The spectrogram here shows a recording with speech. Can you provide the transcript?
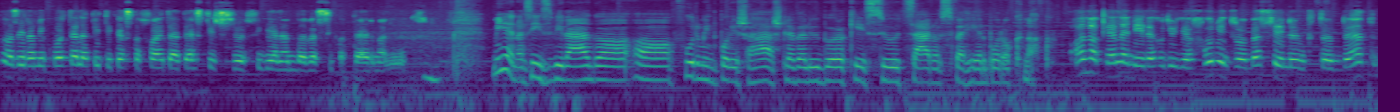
azért, amikor telepítik ezt a fajtát, ezt is figyelembe veszik a termelők. Milyen az ízvilága a furmintból és a háslevelűből készült száraz fehér boroknak? Annak ellenére, hogy ugye a formintról beszélünk többet,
